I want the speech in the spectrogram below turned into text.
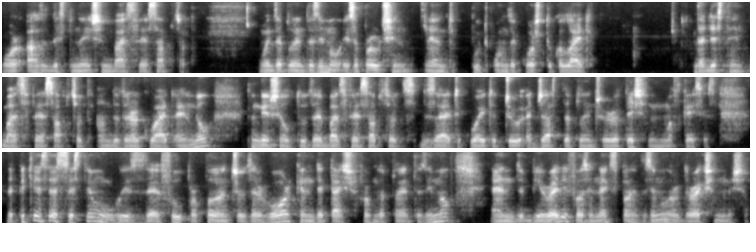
or other destination biosphere substrate. When the planetesimal is approaching and put on the course to collide the destined biosphere substrate under the required angle, tangential to the biosphere substrate's desired equator to adjust the planetary rotation in most cases. The PTSS system with the full propellant reservoir can detach from the planetesimal and be ready for the next planetesimal redirection mission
